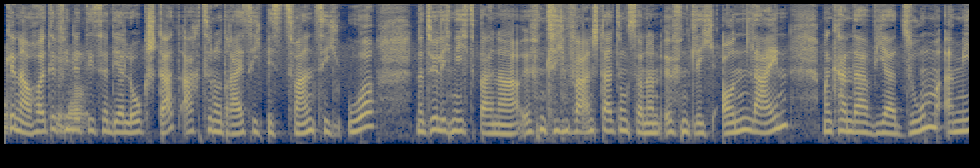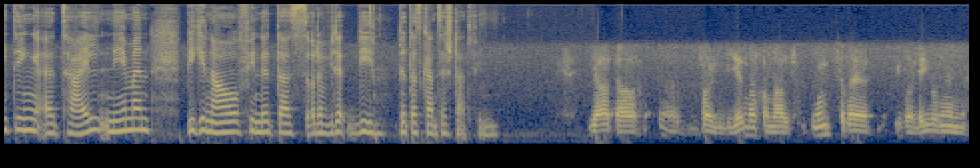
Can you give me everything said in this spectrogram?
genau, heute genau. findet dieser Dialog statt, 18.30 Uhr bis 20 Uhr. Natürlich nicht bei einer öffentlichen Veranstaltung, sondern öffentlich online. Man kann da via Zoom-Meeting äh, teilnehmen. Wie genau findet das oder wie, wie wird das Ganze stattfinden? Ja, da äh, wollen wir noch einmal unsere Überlegungen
